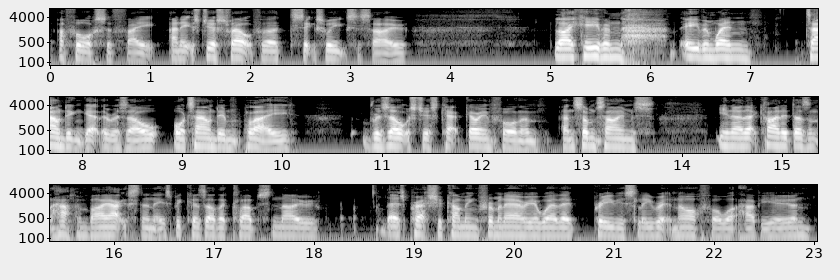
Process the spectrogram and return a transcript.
a force of fate, and it's just felt for six weeks or so. Like even even when Town didn't get the result or Town didn't play, results just kept going for them, and sometimes, you know, that kind of doesn't happen by accident. It's because other clubs know there's pressure coming from an area where they've previously written off or what have you, and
